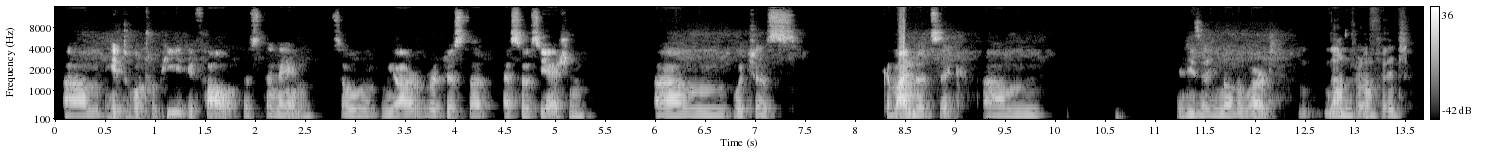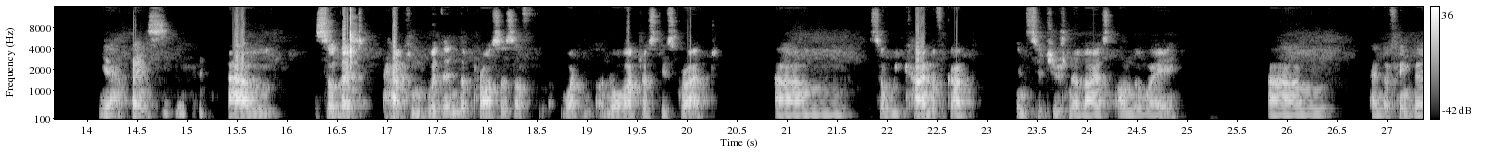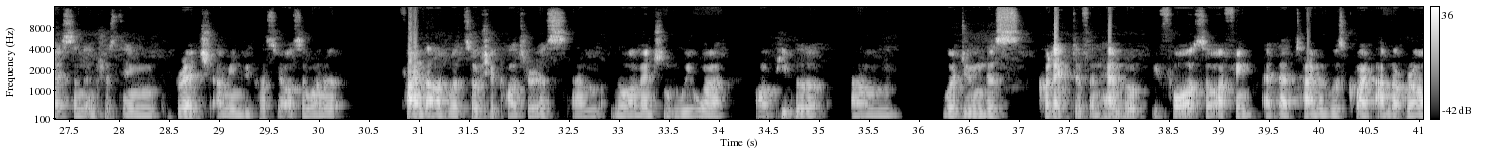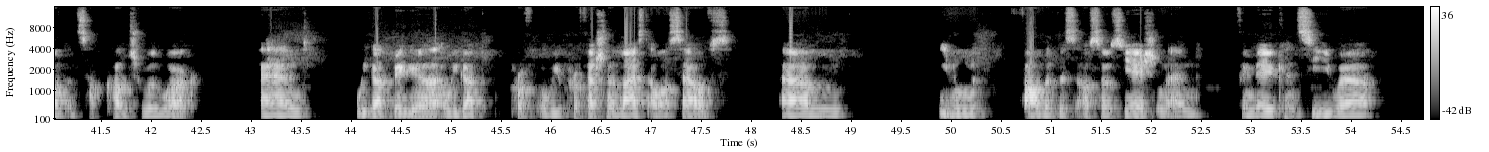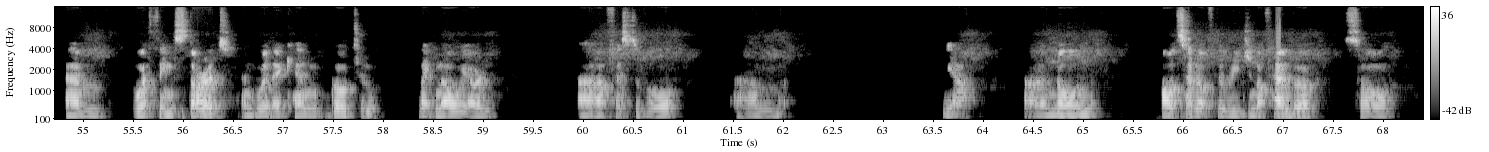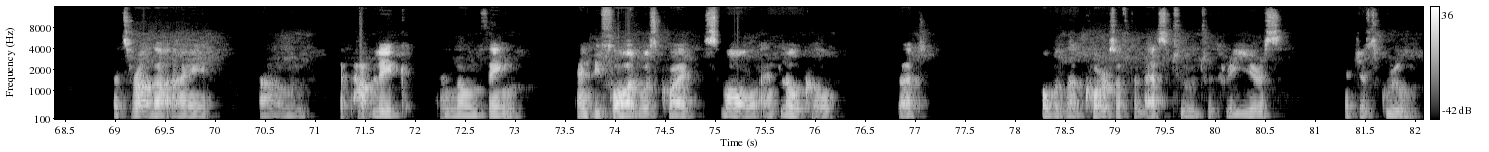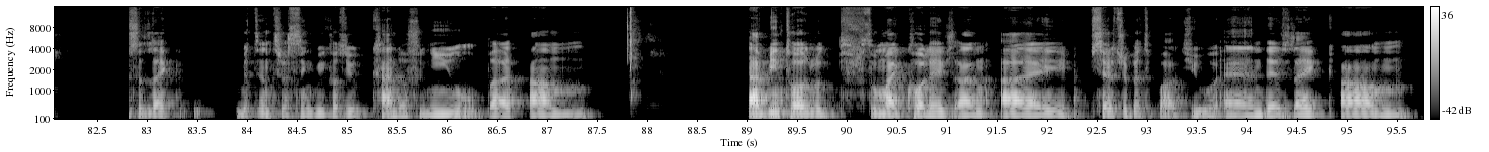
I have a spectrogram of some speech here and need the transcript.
um, Heterotopie e.V. is the name. So we are a registered association, um, which is gemeinnützig. Um, Elisa, you know the word? Non-profit. Yeah, thanks. Um, so that happened within the process of what Nora just described. Um, so we kind of got institutionalized on the way. Um, and I think there's an interesting bridge. I mean, because you also want to find out what social culture is. Um, Nora mentioned we were, or people, um, were doing this collective in Hamburg before. So I think at that time it was quite underground and subcultural work. And we got bigger, we got we professionalized ourselves, um, even founded this association, and I think there you can see where um, where things start and where they can go to. Like now we are a festival, um, yeah, uh, known outside of the region of Hamburg, so that's rather a um, a public and known thing and before it was quite small and local, but over the course of the last two to three years, it just grew. This is like a bit interesting because you kind of knew, but um, I've been told through my colleagues, and I search a bit about you, and there's like um,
